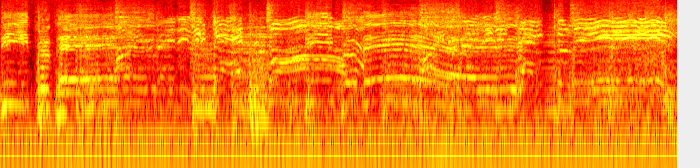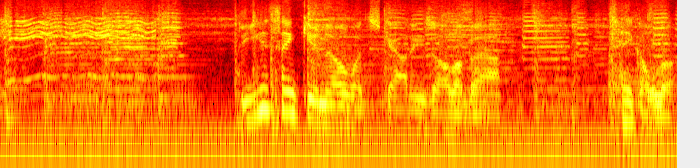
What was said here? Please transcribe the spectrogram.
Be prepared. Do you think you know what scouting's all about? Take a look.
